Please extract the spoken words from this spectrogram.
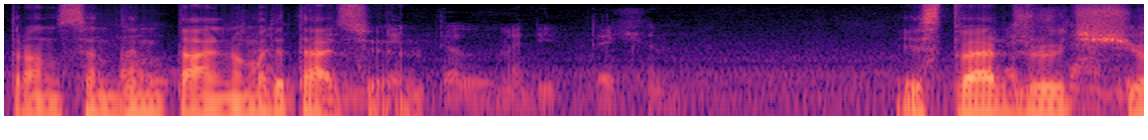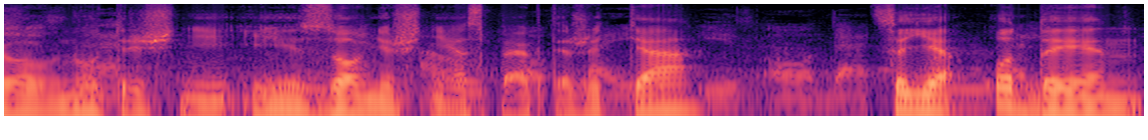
трансцендентальну медитацію і стверджують, що внутрішні і зовнішні аспекти життя це є один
